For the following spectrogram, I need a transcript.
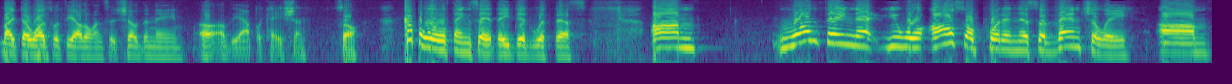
like there was with the other ones that showed the name uh, of the application. So a couple little things that they did with this. Um, one thing that you will also put in this eventually, um,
